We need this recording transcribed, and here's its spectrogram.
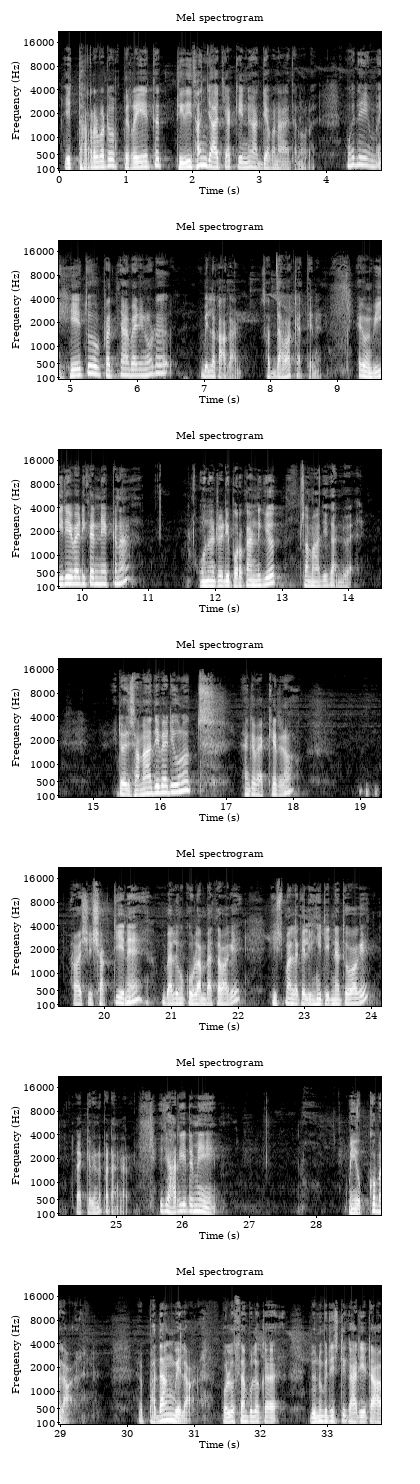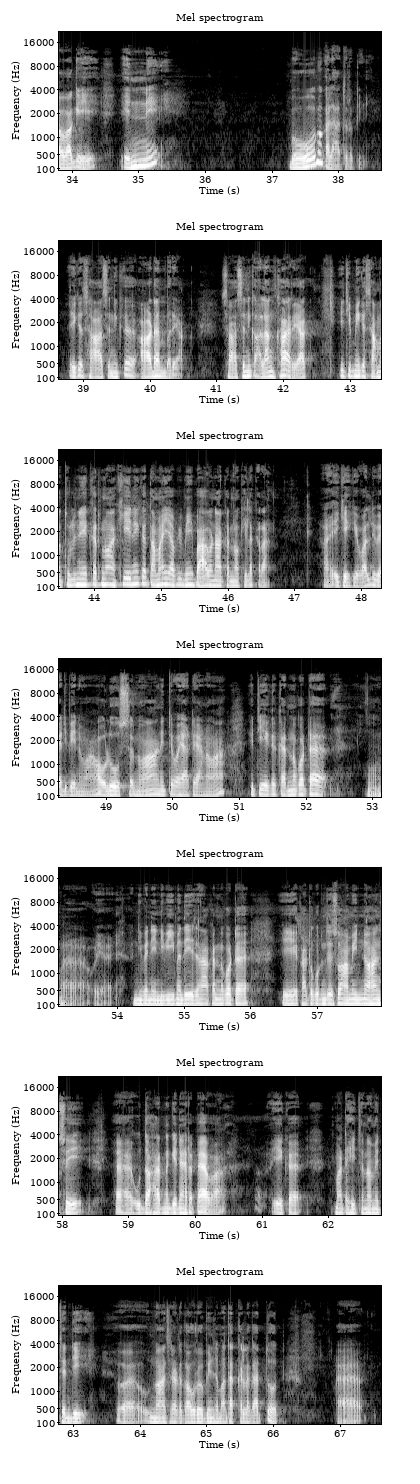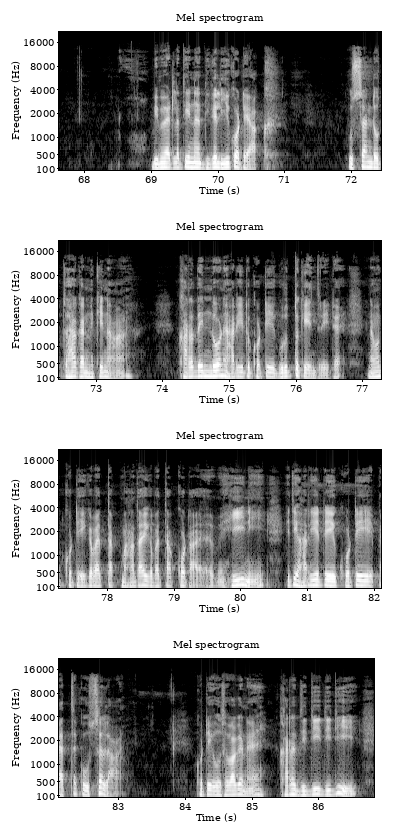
ඒ තරවට පෙරේත තිරිසන් જાතියක් ඉන්නේ අධ්‍යාපන ආයතන වල. මොකද හේතුව ප්‍රඥා වැඩිනකොට බෙල්ල කා ගන්න. සද්ධාාවක් ඇත්තේ නැහැ. ඒකම වීරිය වැඩි කරන එකන ඕනට වැඩි පොරකන්න ගියොත් සමාධිය ගන්න බෑ. ඊට පස්සේ සමාධිය වැඩි වුණොත් ඇඟ වැක්කිරෙනවා. අවශ්‍ය ශක්තිය නැහැ. බැලුම කුලම් බැස වගේ හිස්මල්ල කෙලින් හිටින්න නැතුව වගේ වැක්කිරෙන්න පටන් ගන්නවා. ඉතින් හරියට මේ මේ ඔක්කොමලා පදන් වෙලා පොළොස් සම්බුලක ලුණු මිරිස් ටික හරියට ආවා වගේ එන්නේ බොහොම කලාතුරකින්. ඒක සාසනික ආඩම්බරයක්. සාසනික අලංකාරයක්. ඉතින් මේක සමතුලනය කරනවා කියන එක තමයි අපි මේ භාවනා කරනවා කියලා කරන්නේ. එක එක වල්ලි වැඩි වෙනවා, ඔලුව උස්සනවා, අනිත් ඔයට යනවා. ඉතින් ඒක කරනකොට ඔය නිවෙන්නේ නිවීම දේශනා කරනකොට ඒ කටුකුරුන්ද ස්වාමීන් වහන්සේ උදාහරණ ගෙන හරපෑවා. ඒක මට හිතෙනවා මෙතෙන්දී උන්වහන්සේලාට ගෞරව බින්ද මතක් කරලා ගත්තොත් බිම වැටලා තියෙන දිග ලී කොටයක් උස්සන්න උත්සාහ කරන කෙනා කර දෙන්න ඕනේ හරියට කොටේ ගුරුත්ව කේන්ද්‍රයට. නමුත් කොටේ එක පැත්තක් මහතයි එක පැත්තක් කොට හීනි. ඉතින් හරියට ඒ කොටේ පැත්තක උස්සලා කොටේ උසවගෙන කර දිදි දිදි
